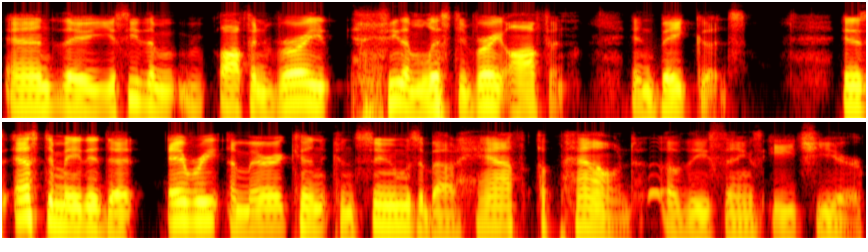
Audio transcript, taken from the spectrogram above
and they you see them often very see them listed very often in baked goods. It is estimated that Every American consumes about half a pound of these things each year.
